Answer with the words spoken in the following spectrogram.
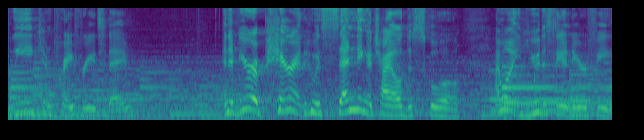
we can pray for you today. And if you're a parent who is sending a child to school, I want you to stand to your feet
